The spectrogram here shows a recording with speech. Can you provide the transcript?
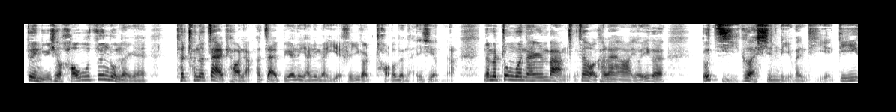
对。女性毫无尊重的人，他穿的再漂亮，他在别人的眼里面也是一个丑陋的男性啊。那么中国男人吧，在我看来啊，有一个有几个心理问题。第一，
